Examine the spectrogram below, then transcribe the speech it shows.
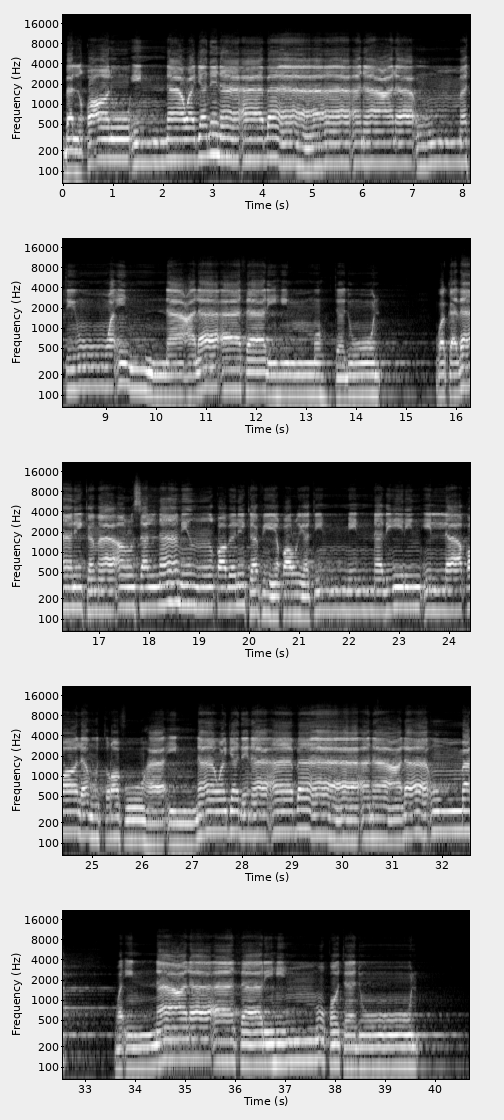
بل قالوا انا وجدنا اباءنا على امه وأنا على اثارهم مهتدون وكذلك ما أرسلنا من قبلك في قرية من نذير إلا قال مترفوها إنا وجدنا آباءنا على أمة وإنا على آثارهم مقتدون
